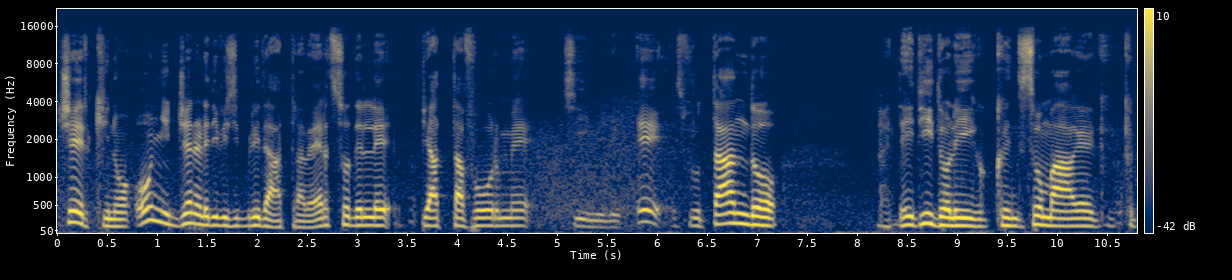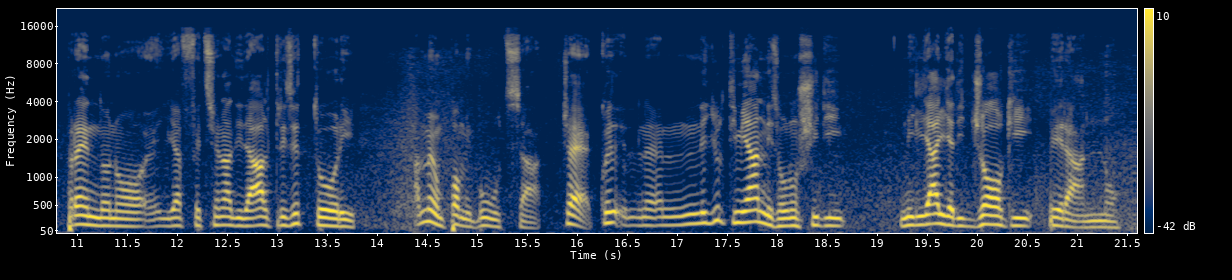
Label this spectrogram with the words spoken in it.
cerchino ogni genere di visibilità attraverso delle piattaforme simili e sfruttando eh, dei titoli insomma che, che prendono gli affezionati da altri settori a me un po' mi puzza. Cioè, que- negli ultimi anni sono usciti migliaia di giochi per anno.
